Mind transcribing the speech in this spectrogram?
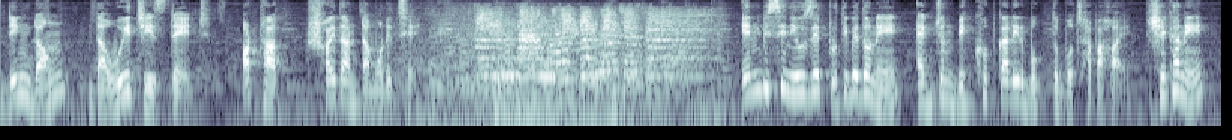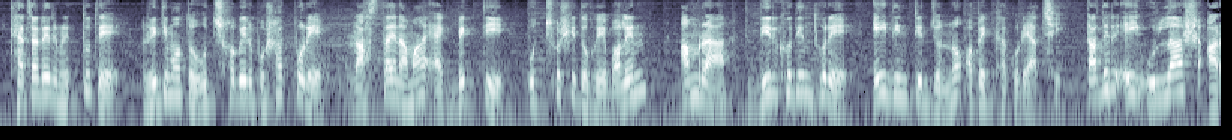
ding dong, the witch is dead. অর্থাৎ, শয়তানটা মরেছে। এনবিসি নিউজের প্রতিবেদনে একজন বিক্ষোভকারীর বক্তব্য ছাপা হয়। সেখানে থ্যাচারের মৃত্যুতে রীতিমতো উৎসবের পোশাক পরে রাস্তায় নামা এক ব্যক্তি উচ্ছ্বসিত হয়ে বলেন আমরা দীর্ঘদিন ধরে এই দিনটির জন্য অপেক্ষা করে আছি। তাদের এই উল্লাস আর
